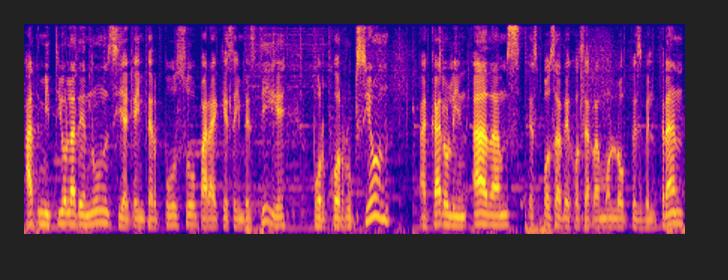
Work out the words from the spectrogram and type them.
admitió la denuncia que interpuso para que se investigue por corrupción a Carolyn Adams, esposa de José Ramón López Beltrán,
